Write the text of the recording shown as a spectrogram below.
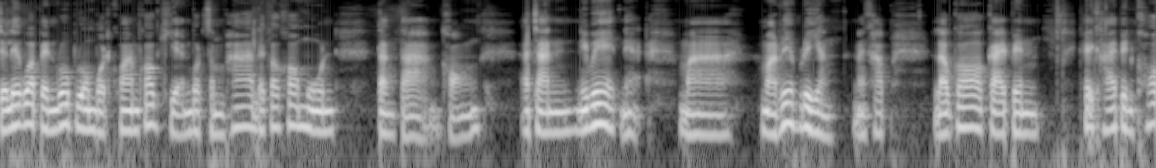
จะเรียกว่าเป็นรวบรวมบทความข้อเขียนบทสัมภาษณ์ และก็ข้อมูลต่างๆของอาจารย์นิเวศเนี่ยมามาเรียบเรียงนะครับ แล้วก็กลายเป็นคล้ายๆเป็นข้อ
